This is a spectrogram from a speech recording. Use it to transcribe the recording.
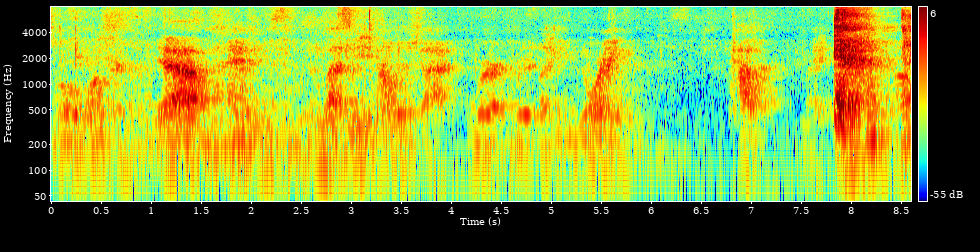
scroll longer. Yeah. And unless we acknowledge that, we're, we're like ignoring power, right? Um,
